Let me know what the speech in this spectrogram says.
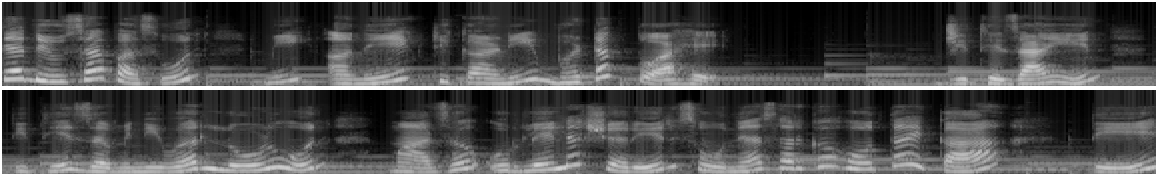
त्या दिवसापासून मी अनेक ठिकाणी भटकतो आहे. जिथे जाईन तिथे जमिनीवर लोळून माझं उरलेलं शरीर सोन्यासारखं होतंय का? ते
